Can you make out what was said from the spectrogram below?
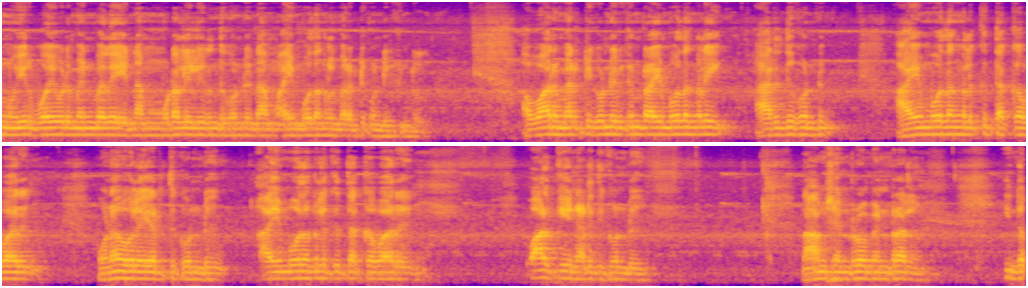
உன் உயிர் போய்விடும் என்பதை நம் உடலில் இருந்து கொண்டு நாம் ஐம்பூதங்கள் மிரட்டி கொண்டிருக்கின்றது. அவ்வாறு மிரட்டி கொண்டிருக்கின்ற ஐம்பூதங்களை அறிந்து கொண்டு ஐம்பூதங்களுக்கு தக்கவாறு உணவுகளை எடுத்துக்கொண்டு ஐம்பூதங்களுக்கு தக்கவாறு வாழ்க்கையை நடத்தி கொண்டு நாம் சென்றோம் என்றால் இந்த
